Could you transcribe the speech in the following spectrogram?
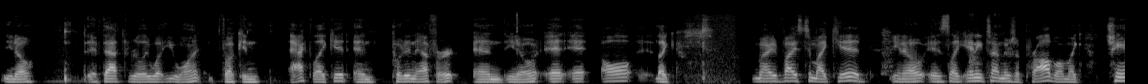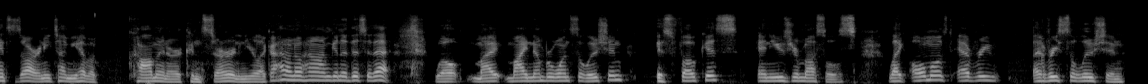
you know if that's really what you want fucking act like it and put in effort and you know it, it all like my advice to my kid, you know, is like anytime there's a problem, like chances are, anytime you have a comment or a concern and you're like, I don't know how I'm going to this or that. Well, my my number one solution is focus and use your muscles. Like almost every every solution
